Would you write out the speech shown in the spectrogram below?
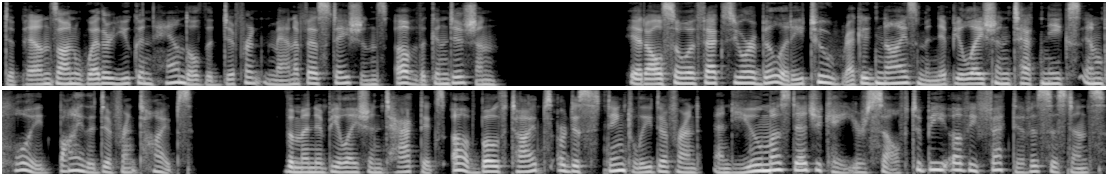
depends on whether you can handle the different manifestations of the condition. It also affects your ability to recognize manipulation techniques employed by the different types the manipulation tactics of both types are distinctly different, and you must educate yourself to be of effective assistance.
